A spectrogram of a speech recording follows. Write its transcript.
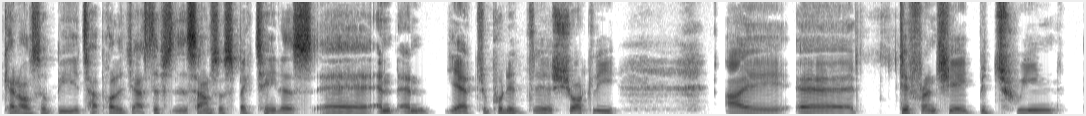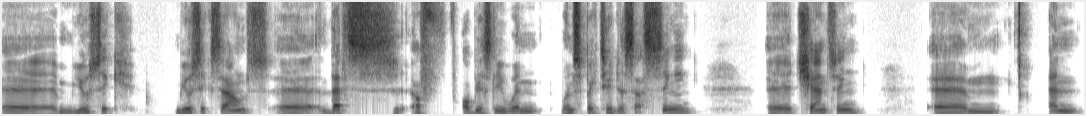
can also be typologized. The, the sounds of spectators, and and yeah, to put it shortly, I differentiate between music music sounds. that's of obviously when when spectators are singing uh, chanting, um, and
